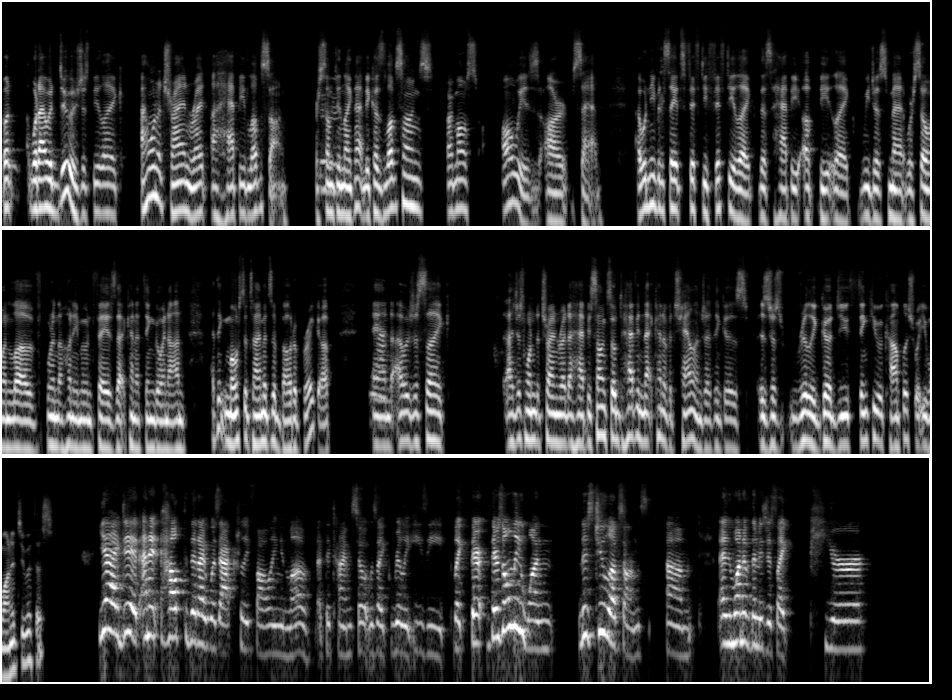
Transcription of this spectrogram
But what I would do is just be like, I want to try and write a happy love song or something mm-hmm. like that because love songs almost always are sad. I wouldn't even say it's 50-50 like this happy upbeat like we just met, we're so in love, we're in the honeymoon phase, that kind of thing going on. I think most of the time it's about a breakup Yeah. and I was just like I just wanted to try and write a happy song. So having that kind of a challenge I think is is just really good. Do you think you accomplished what you wanted to with this? Yeah, I did. And it helped that I was actually falling in love at the time. So it was like really easy. Like there there's only one there's two love songs. Um and one of them is just like pure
